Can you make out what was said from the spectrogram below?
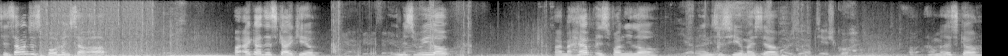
Did someone just pull himself up? Right, I got this guy killed. Let me just reload. Right, my health is funny low. Let me just heal myself. Oh, on, let's go.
